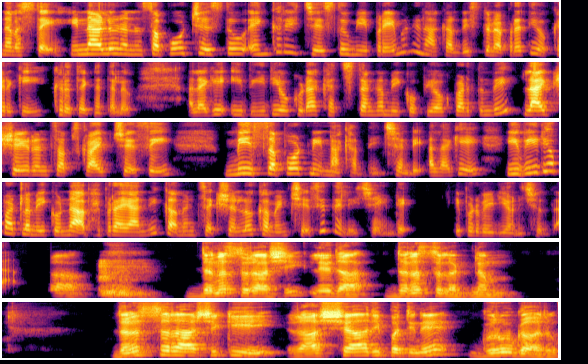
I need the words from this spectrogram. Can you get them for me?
నమస్తే. ఇన్నాళ్ళు నన్ను సపోర్ట్ చేస్తూ ఎంకరేజ్ చేస్తూ మీ ప్రేమను నాకు అందిస్తున్న ప్రతి ఒక్కరికి కృతజ్ఞతలు. అలాగే ఈ వీడియో కూడా ఖచ్చితంగా మీకు ఉపయోగపడుతుంది. లైక్ షేర్ అండ్ సబ్స్క్రైబ్ చేసి మీ సపోర్ట్ని నాకు అందించండి. అలాగే ఈ వీడియో పట్ల మీకున్న అభిప్రాయాన్ని కమెంట్ సెక్షన్లో కమెంట్ చేసి తెలియజేయండి ఇప్పుడు వీడియోని చూద్దాం. ధనస్సు రాశి లేదా ధనస్సు లగ్నం. ధనస్సు రాశికి రాష్ట్రాధిపతినే గురువు గారు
